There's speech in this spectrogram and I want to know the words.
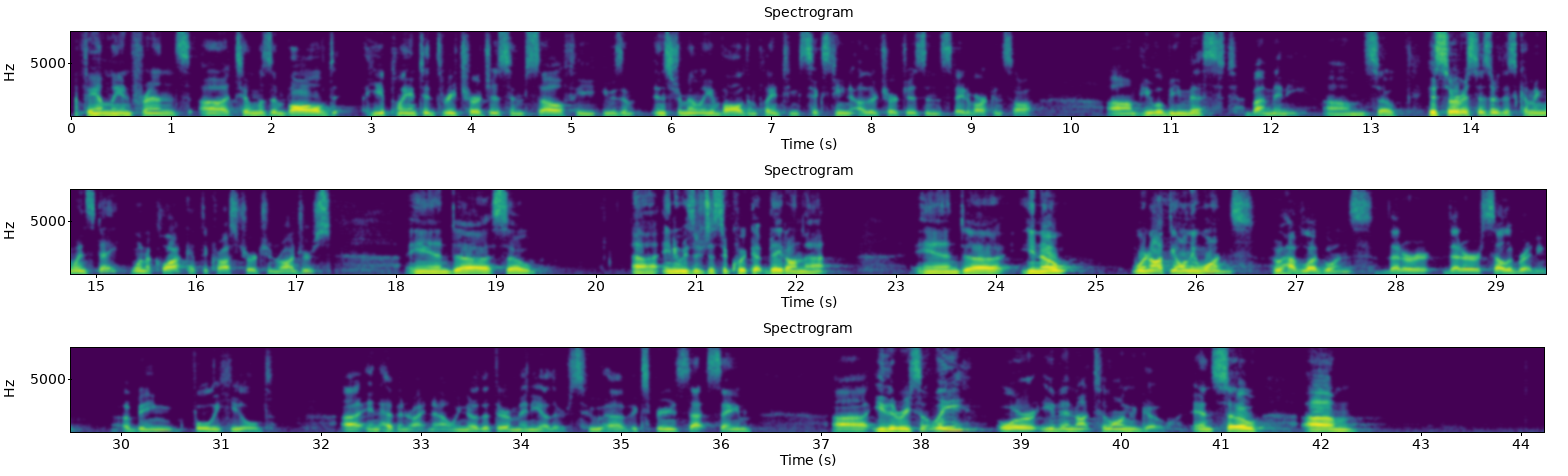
family and friends. Uh, Tim was involved. He planted three churches himself. He, he was instrumentally involved in planting 16 other churches in the state of Arkansas. Um, he will be missed by many. Um, so his services are this coming Wednesday, 1 o'clock at the Cross Church in Rogers. And uh, so, uh, anyways, there's just a quick update on that. And, uh, you know, we're not the only ones who have loved ones that are, that are celebrating of being fully healed uh, in heaven right now. We know that there are many others who have experienced that same uh, either recently or even not too long ago. And so um,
